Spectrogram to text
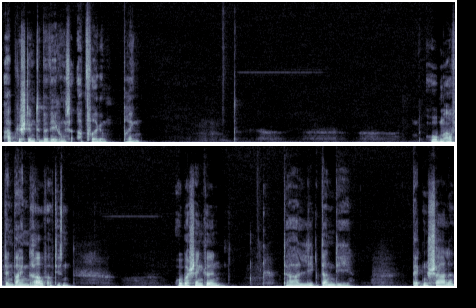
abgestimmte Bewegungsabfolge bringen. Oben auf den Beinen drauf, auf diesen Oberschenkeln. Da liegt dann die Beckenschale.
